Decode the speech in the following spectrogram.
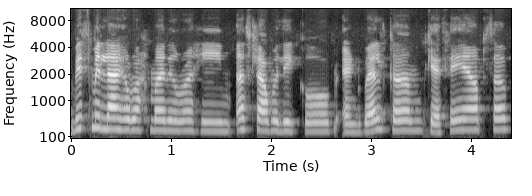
बिसमीम वालेकुम एंड वेलकम। कैसे हैं आप सब?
